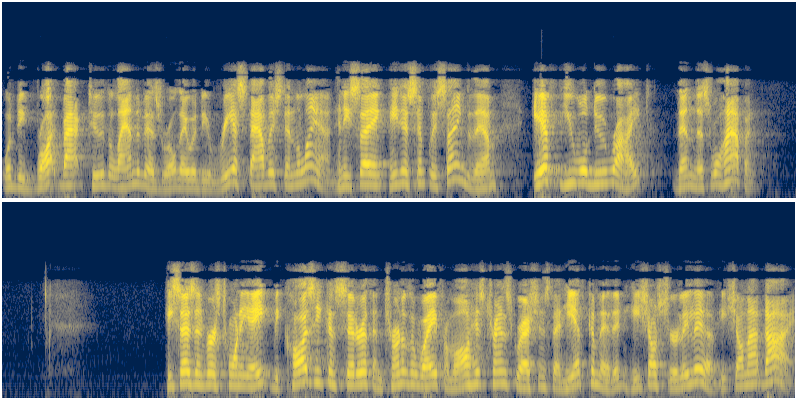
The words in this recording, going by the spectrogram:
would be brought back to the land of Israel. They would be reestablished in the land. And he's saying, he's just simply saying to them, if you will do right, then this will happen. He says in verse 28, Because he considereth and turneth away from all his transgressions that he hath committed, he shall surely live, he shall not die.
